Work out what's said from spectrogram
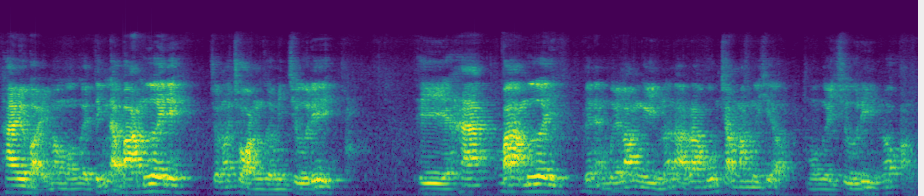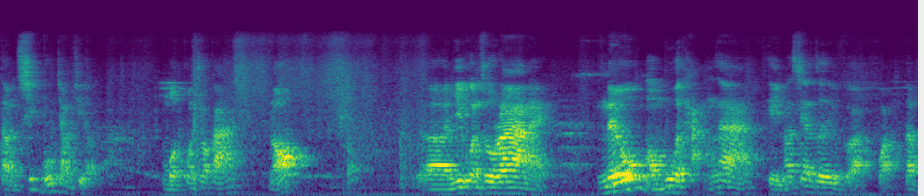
27 mà mọi người tính là 30 đi, cho nó tròn rồi mình trừ đi. Thì 30 với này 15 nghìn nó là ra 450 triệu. Mọi người trừ đi, nó khoảng tầm xích 400 triệu. Một con chó cá. Đó như con Zora này, nếu mà mua thẳng ra thì nó sẽ rơi vào khoảng tầm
